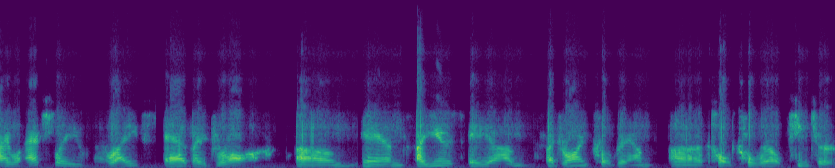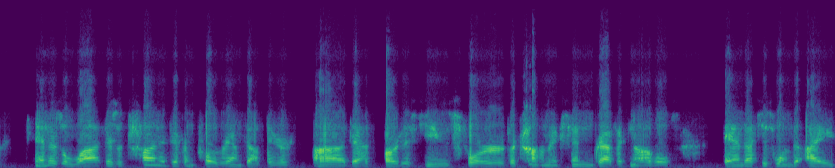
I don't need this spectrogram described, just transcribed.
I will actually write as I draw. Um, and I use a, um, a drawing program uh, called Corel Painter. And there's a lot, there's a ton of different programs out there uh, that artists use for the comics and graphic novels and that's just one that I,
